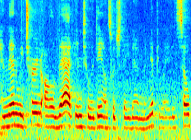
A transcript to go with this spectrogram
And then we turned all of that into a dance, which they then manipulated. So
